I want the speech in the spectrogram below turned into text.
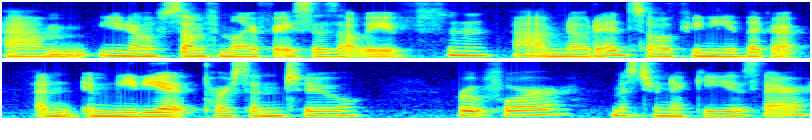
um, you know, some familiar faces that we've Mhm. um, noted. So if you need like a an immediate person to root for, Mr. Nicky is there.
